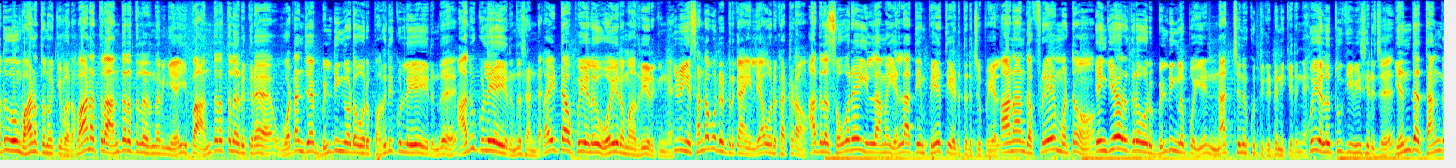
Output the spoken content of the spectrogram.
அதுவும் வானத்தை நோக்கி வரும். வானத்துல அந்தரத்துல இருந்தவங்க இப்ப அந்தரத்துல இருக்கிற உடஞ்ச பில்டிங்கோட ஒரு பகுதிக்குள்ளேயே இருந்து அதுக்குள்ளேயே இருந்து சண்டை. லைட்டா புயல் ஓயிற மாதிரி இருக்குங்க. இவங்க சண்டை போட்டுட்டு இருக்காங்க இல்லையா ஒரு கட்டடம். அதுல சுவரே இல்லாம எல்லாத்தையும் பேத்து எடுத்துருச்சு புயல். ஆனா அந்த ஃப்ரேம் மட்டும் எங்கேயோ இருக்கிற ஒரு பில்டிங்ல போய் நச்சுன்னு குத்திக்கிட்டு நிக்குதுங்க. புயல் தூக்கி வீசிடுச்சு. எந்த தங்க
